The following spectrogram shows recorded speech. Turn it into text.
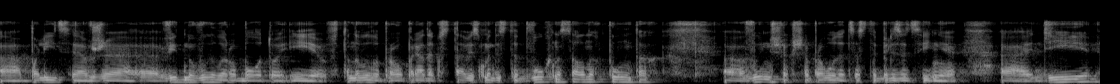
е, поліція вже е, відновила роботу і встановила правопорядок в 182 населених пунктах. Е, В інших ще проводяться стабілізаційні е, дії.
